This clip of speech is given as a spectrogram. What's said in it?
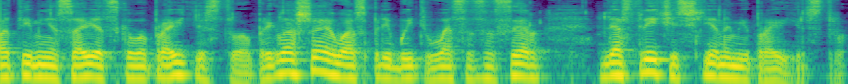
от имени советского правительства приглашаю вас прибыть в СССР для встречи с членами правительства.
